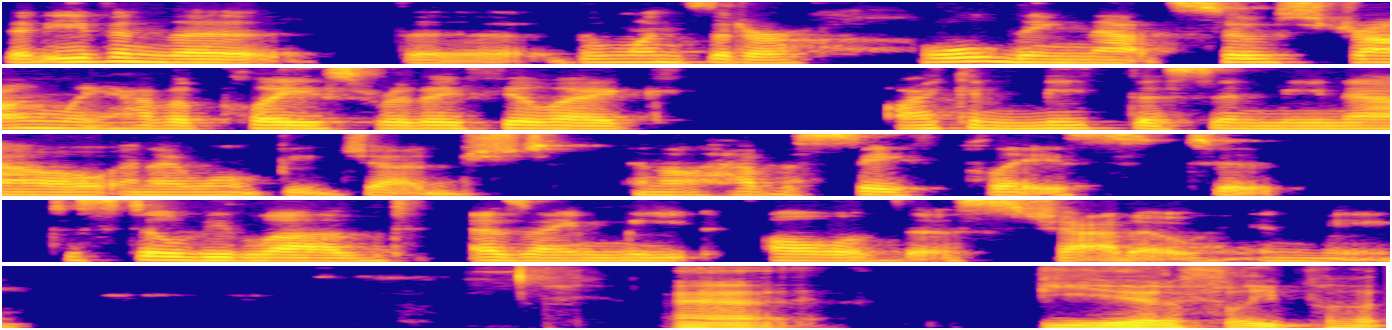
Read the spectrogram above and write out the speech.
that even the the the ones that are holding that so strongly have a place where they feel like I can meet this in me now and I won't be judged and I'll have a safe place to to still be loved as I meet all of this shadow in me. Uh, beautifully put,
